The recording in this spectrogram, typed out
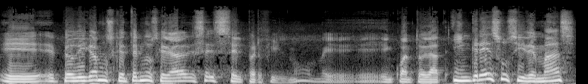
eh, pero digamos que en términos generales ese es el perfil, ¿no? Eh, en cuanto a edad. Ingresos y demás,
